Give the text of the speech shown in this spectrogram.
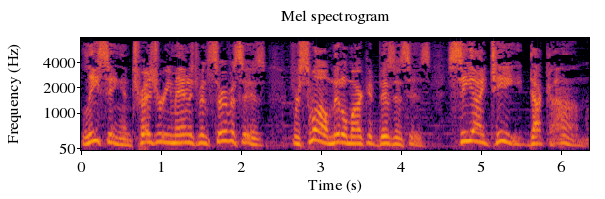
leasing, and treasury management services for small middle market businesses. CIT.com.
